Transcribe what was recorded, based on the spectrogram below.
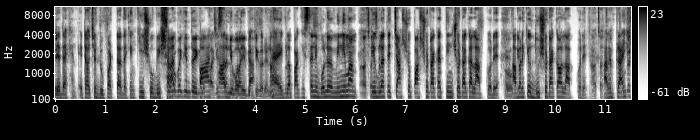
যে দেখেন এটা হচ্ছে দুপাট্টা দেখেন কি সুবিশাল। শোরুমে কিন্তু এগুলো পাকিস্তানি বলে বিক্রি করে না? হ্যাঁ এগুলা পাকিস্তানি বলেও মিনিমাম আচ্ছা এগুলাতে চারশো পাঁচশো টাকা তিনশো টাকা লাভ করে। আবার কেউ দুশো টাকাও লাভ করে। আচ্ছা আমি প্রাইসটা-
